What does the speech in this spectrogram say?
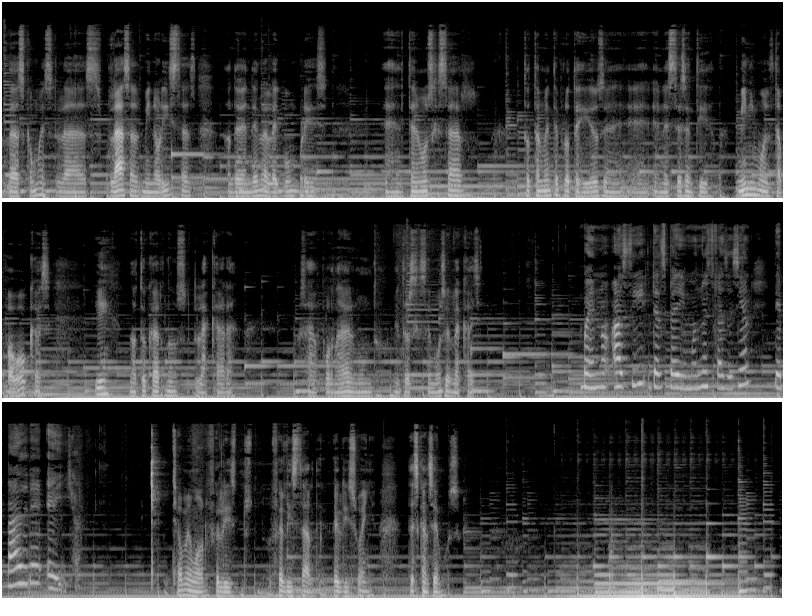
las ¿cómo es? las plazas minoristas donde venden las legumbres. Eh, tenemos que estar totalmente protegidos en, en este sentido. Mínimo el tapabocas y no tocarnos la cara, o sea, por nada del mundo, mientras estemos en la calle. Bueno, así despedimos nuestra sesión de padre e hija. Chao mi amor, feliz, feliz tarde, feliz sueño. Descansemos.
